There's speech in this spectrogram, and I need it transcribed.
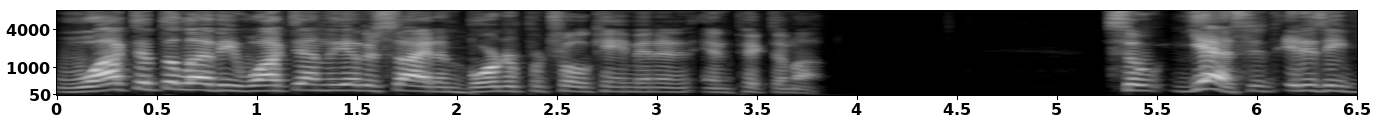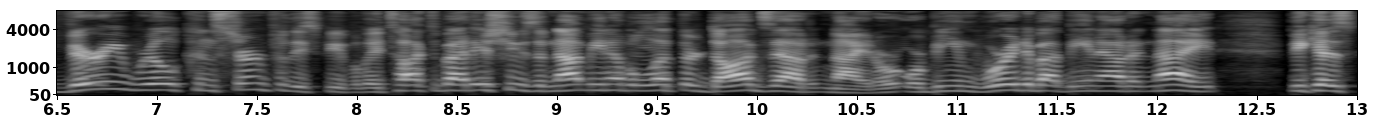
walked up the levee, walked down the other side, and Border Patrol came in and, and picked them up. So, yes, it, it is a very real concern for these people. They talked about issues of not being able to let their dogs out at night or, or being worried about being out at night because,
